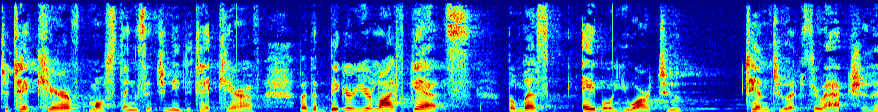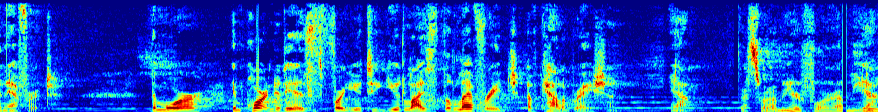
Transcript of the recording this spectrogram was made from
to take care of most things that you need to take care of. But the bigger your life gets, the less able you are to tend to it through action and effort. The more important it is for you to utilize the leverage of calibration. Yeah. That's what I'm here for. I'm here Yeah.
